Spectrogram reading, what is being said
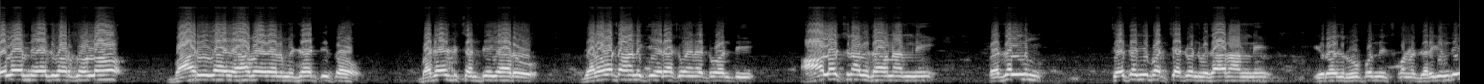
ఏలూరు నియోజకవర్గంలో భారీగా యాభై వేల మెజార్టీతో బడేటి చంటి గారు గెలవటానికి ఏ రకమైనటువంటి ఆలోచన విధానాన్ని ప్రజలను చైతన్యపరిచేటువంటి విధానాలని ఈరోజు రూపొందించుకోవడం జరిగింది.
